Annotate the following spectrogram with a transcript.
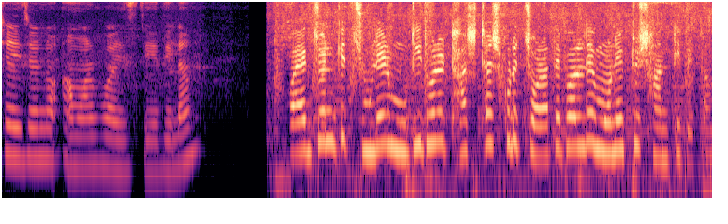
সেই জন্য আমার ভয়েস দিয়ে দিলাম। কয়েকজনকে চুলের মুঠি ধরে ঠাস ঠাস করে চড়াতে পারলে মনে একটু শান্তি পেতাম।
